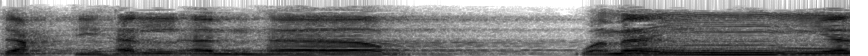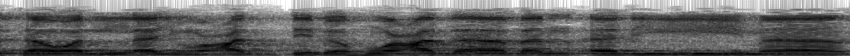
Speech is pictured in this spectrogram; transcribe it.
تحتها الأنهار. ومن يتولى يعذبه عذابا أليما.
